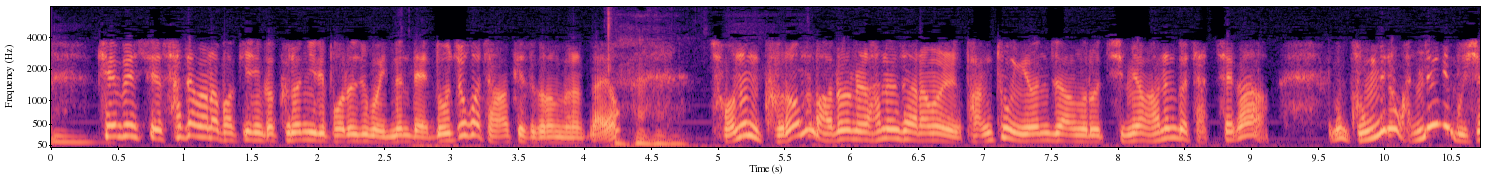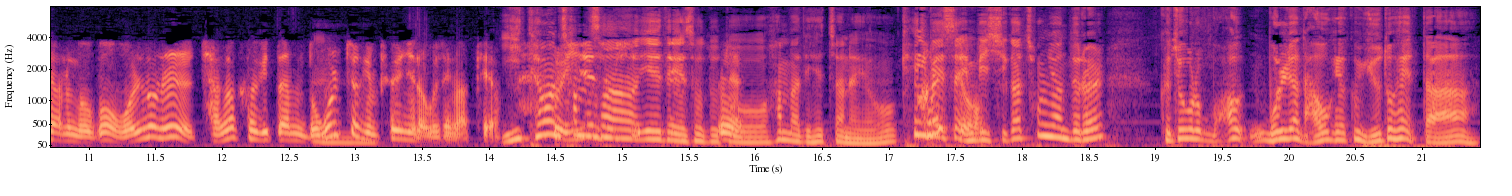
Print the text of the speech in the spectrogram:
음. KBS의 사장 하나 바뀌니까 그런 일이 벌어지고 있는데 노조가 장악해서 그런 건가요? 저는 그런 발언을 하는 사람을 방통위원장으로 지명하는 것 자체가 국민을 완전히 무시하는 거고 언론을 장악하겠다는 노골적인 표현이라고 생각해요. 이태원 참사에 대해서도 네. 또 한마디 했잖아요. KBS, 그렇죠. MBC가 청년들을 그쪽으로 모- 몰려 나오게끔 유도했다.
